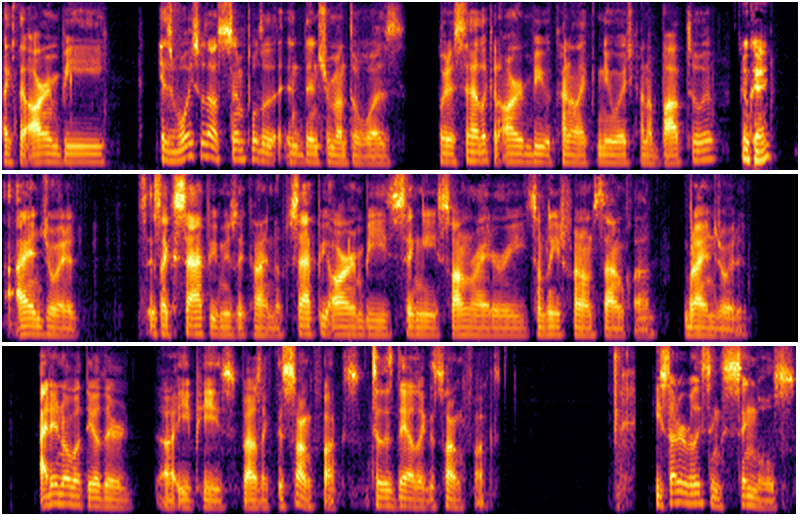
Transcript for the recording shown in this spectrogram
like the R and B. His voice was how simple the, the instrumental was, but it still had like an R and B kind of like new age kind of bob to it. Okay. I enjoyed it. It's, it's like sappy music, kind of sappy R and B, singy, songwritery, something you'd find on SoundCloud. But I enjoyed it. I didn't know about the other uh, EPs, but I was like, this song fucks. To this day, I was like, this song fucks. He started releasing singles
